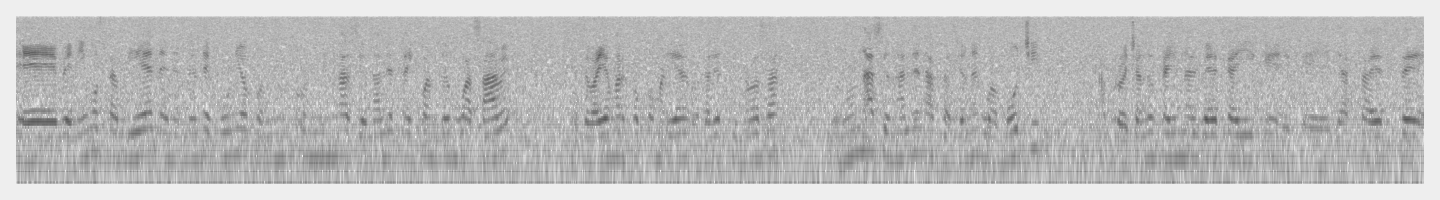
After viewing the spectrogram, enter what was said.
Eh, venimos también en el mes de junio con un, nacional de taekwondo en Guasave, que se va a llamar Copa María de Rosario Espinosa, con un nacional de natación en Guamuchi, aprovechando que hay una alberca ahí que, ya está este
